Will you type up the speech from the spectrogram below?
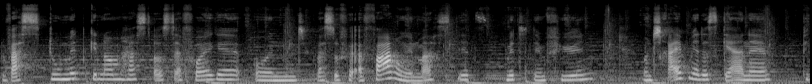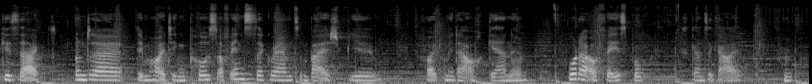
was du mitgenommen hast aus der Folge und was du für Erfahrungen machst jetzt mit dem Fühlen. Und schreib mir das gerne, wie gesagt, unter dem heutigen Post auf Instagram zum Beispiel. Folgt mir da auch gerne. Oder auf Facebook, ist ganz egal. Hm.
